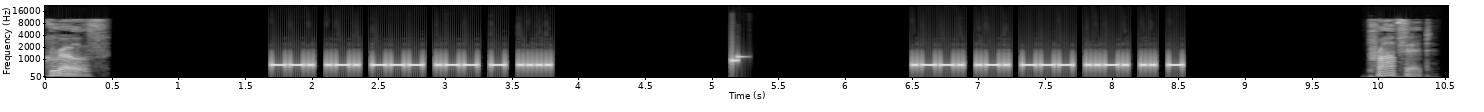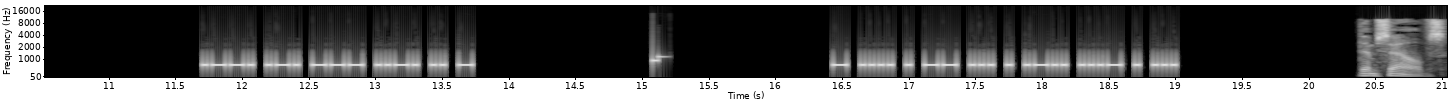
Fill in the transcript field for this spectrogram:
Growth. Profit. Themselves.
